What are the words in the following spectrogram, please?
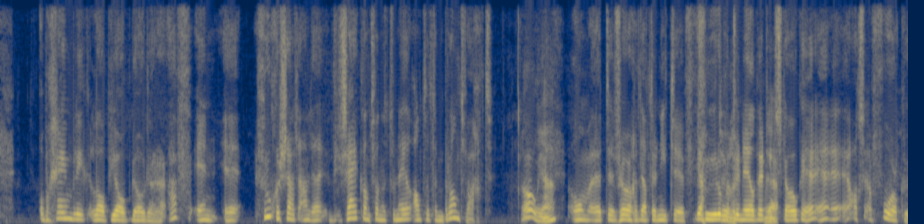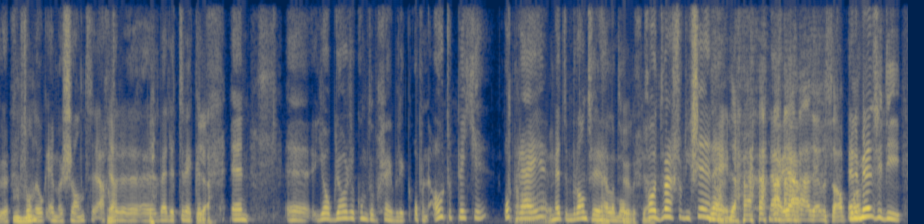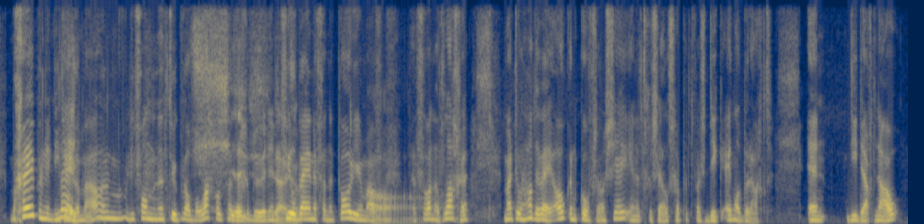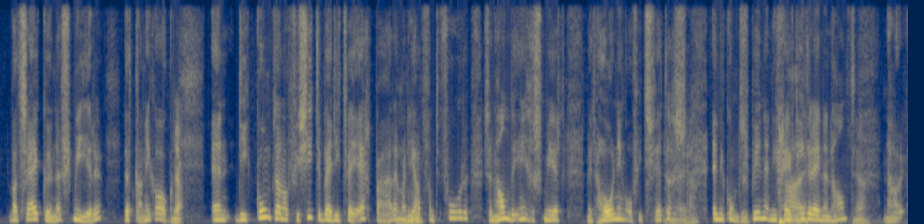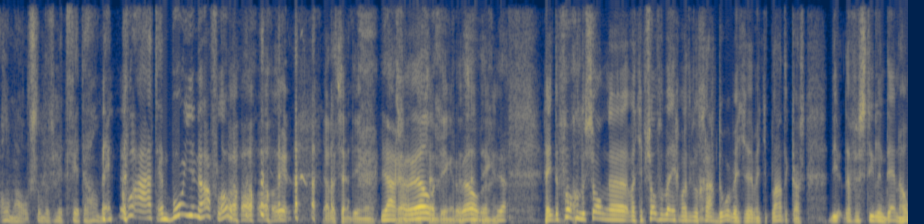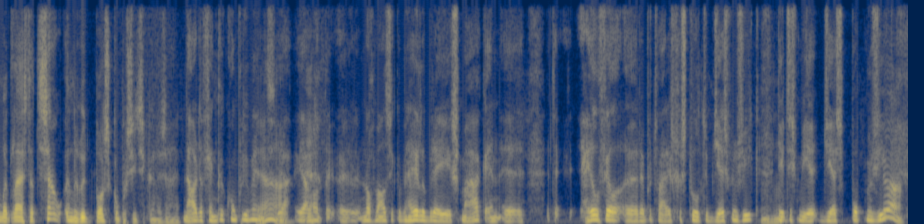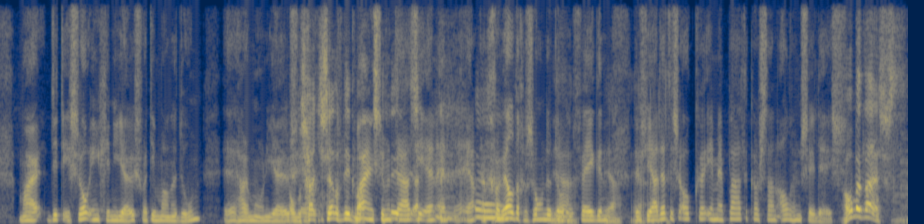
Op een gegeven moment loopt Joop Doderer af. En eh, vroeger zat aan de zijkant van het toneel altijd een brandwacht. Oh ja. Om te zorgen dat er niet Ja, vuur op het toneel werd Ja. Ontstoken. Hè, als, als voorkeur. Stonden ook emmers zand achter bij de trekker. Ja. En eh, Joop Doder komt op een gegeven moment op een autopetje oprijden Oh, ja. met een brandweerhelm op. ja. Gewoon dwars door die scène heen. Nou ja. de hele zaal En de mensen die begrepen het niet Nee. helemaal. En die vonden het natuurlijk wel belachelijk wat er gebeurde. En ik viel joh. bijna van het podium af Oh. eh, van het lachen. Maar toen hadden wij ook een conferencier in het gezelschap. Het was Dick Engelbracht. En die dacht, nou, wat zij kunnen, smieren, dat kan ik ook. En die komt dan op visite bij die twee echtparen. Maar Mhm. die had van tevoren zijn handen ingesmeerd met honing of iets vettigs. Ja, ja, ja. En die komt dus binnen en die geeft Hi. iedereen een hand. Nou, allemaal stonden ze met vette handen. En kwaad en bonje na afloop. Oh, ja. ja, dat zijn dingen. Ja, Dat geweldig. zijn dingen. geweldig. Dat zijn dingen. Hey, de volgende song, eh, want je hebt zoveel meegemaakt, ik wil graag door met je, met je platenkast. Die, dat van Dan, Home at Last, dat zou een Ruud Bos compositie kunnen zijn. Nou, dat vind ik een compliment. Ja, Ja, want eh, eh, nogmaals, ik heb een hele brede smaak. En het, heel veel repertoire is gestoeld op jazzmuziek. Dit is meer jazz-popmuziek. Mhm. Ja. Maar dit is zo ingenieus wat die mannen doen. harmonieus. Onderschat jezelf niet, Qua man. instrumentatie en, en, en een geweldige gezonde Ja, Donald Fagan. dus ja. dat is ook in mijn platenkast staan al hun cd's. Home at Last.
